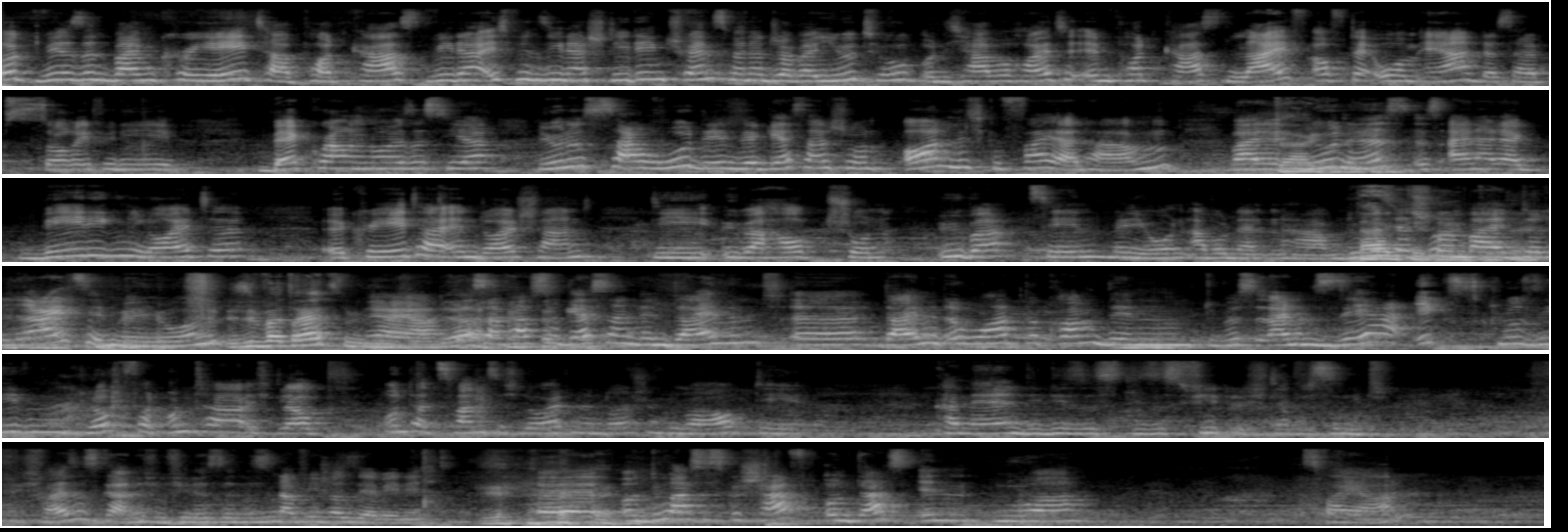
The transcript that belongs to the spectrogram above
zurück. Wir sind beim Creator Podcast wieder. Ich bin Sina Stieding, Trends bei YouTube und ich habe heute im Podcast live auf der OMR, deshalb sorry für die Background Noises hier, Yunus Saru, den wir gestern schon ordentlich gefeiert haben, weil Danke. Yunus ist einer der wenigen Leute, äh, Creator in Deutschland, die überhaupt schon über 10 Millionen Abonnenten haben. Du danke, bist ja schon danke, bei 13 Millionen. Wir sind bei 13 Millionen. Ja, ja. ja. Deshalb hast du gestern den Diamond, äh, Diamond Award bekommen. Den, du bist in einem sehr exklusiven Club von unter, ich glaube, unter 20 Leuten in Deutschland überhaupt, die Kanälen, die dieses, dieses Feed, ich glaube, es sind ich weiß es gar nicht, wie viele es sind. Es sind auf jeden Fall sehr wenig. äh, und du hast es geschafft und das in nur zwei Jahren?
